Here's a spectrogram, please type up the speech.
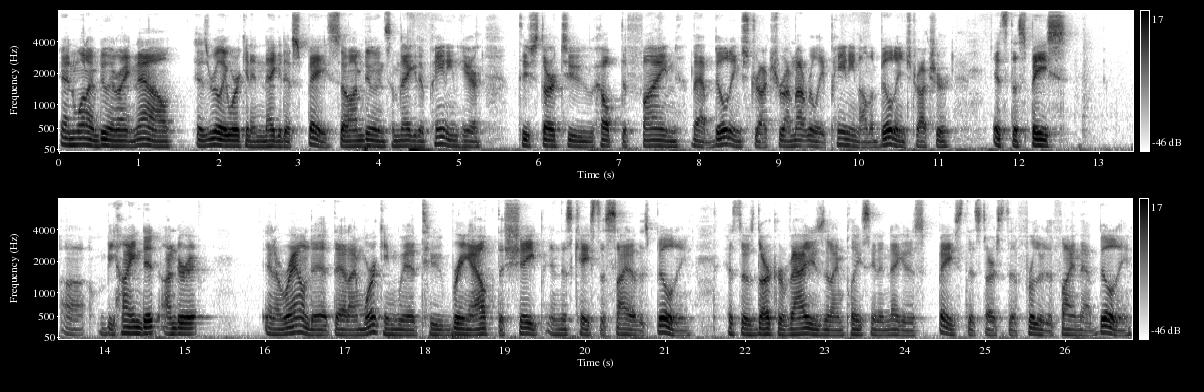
And what I'm doing right now is really working in negative space. So I'm doing some negative painting here to start to help define that building structure. I'm not really painting on the building structure. It's the space uh, behind it, under it, and around it that I'm working with to bring out the shape, in this case, the side of this building. It's those darker values that I'm placing in negative space that starts to further define that building.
